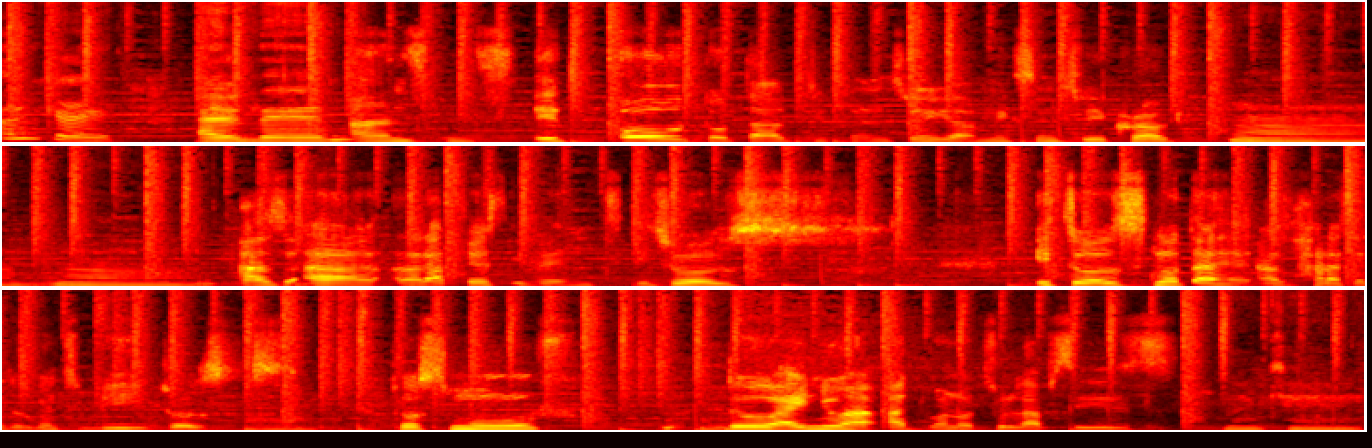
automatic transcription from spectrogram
Okay. And then. and it's it's all total difference when you are mixing to a crowd. Hmm. hmm. As uh, at that first event, it was it was not as, as hard as it was going to be. It was it was smooth, though I knew I had one or two lapses. Okay.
